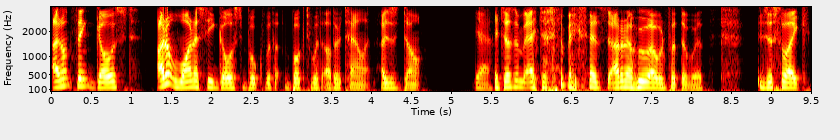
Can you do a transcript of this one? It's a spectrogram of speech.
I don't think Ghost. I don't want to see Ghost booked with booked with other talent. I just don't. Yeah, It doesn't. It doesn't make sense. To, I don't know who I would put them with. It's just like,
